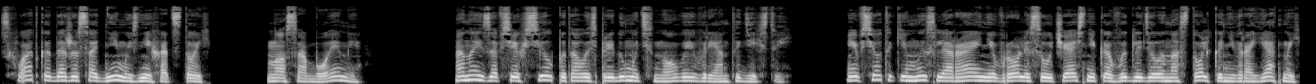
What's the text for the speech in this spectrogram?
Схватка даже с одним из них отстой. Но с обоими... Она изо всех сил пыталась придумать новые варианты действий. И все-таки мысль о Райане в роли соучастника выглядела настолько невероятной,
